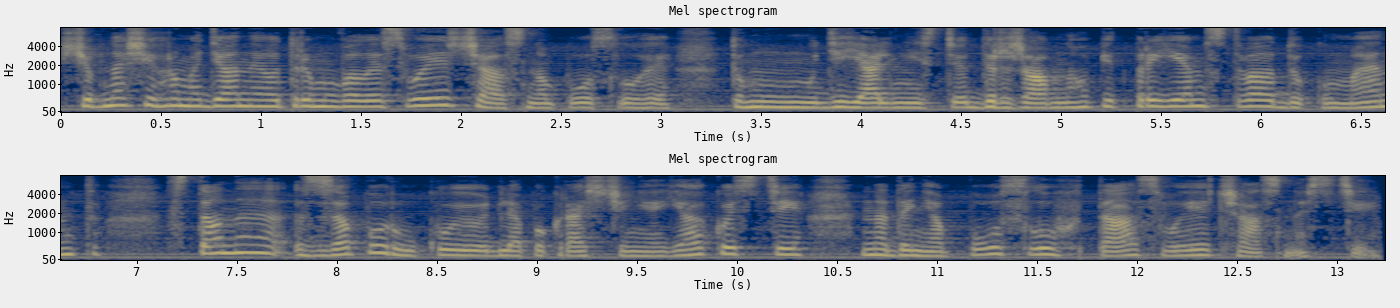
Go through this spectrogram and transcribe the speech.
щоб наші громадяни отримували своєчасно послуги. Тому діяльність державного підприємства документ стане запорукою для покращення якості, надання послуг та своєчасності.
